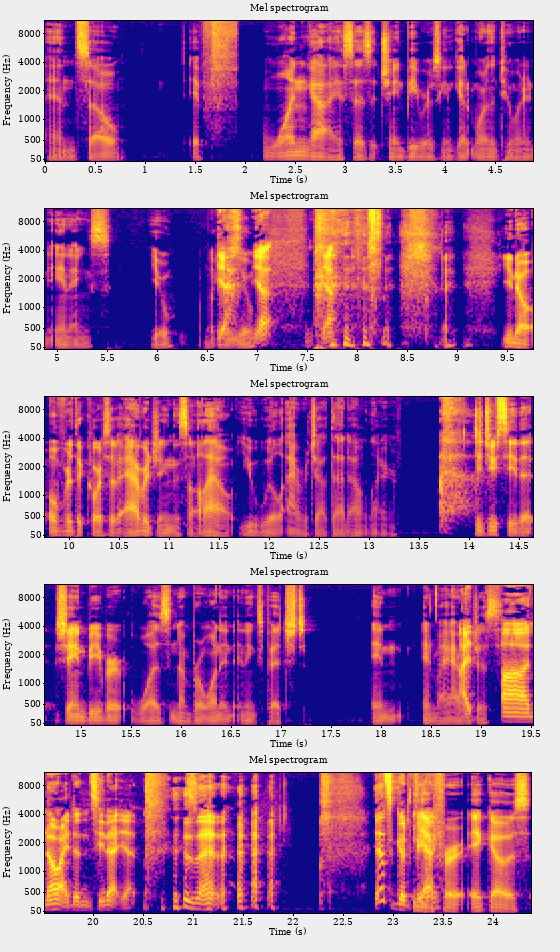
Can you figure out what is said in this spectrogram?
And so if one guy says that Shane Bieber is going to get more than 200 innings, you, I'm looking yeah, at you. Yeah. Yeah. you know, over the course of averaging this all out, you will average out that outlier. Did you see that Shane Bieber was number one in innings pitched in in my averages? I, uh, no, I didn't see that yet. is that? That's a good feeling. Yeah, for it goes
